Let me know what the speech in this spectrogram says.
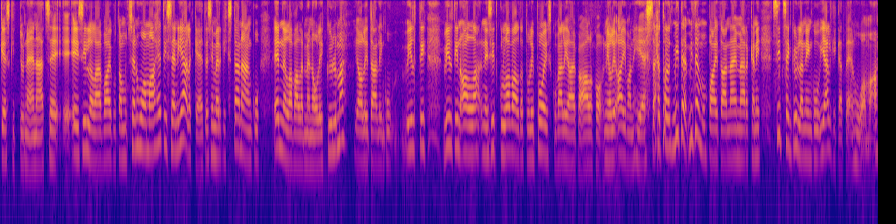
keskittyneenä, että se ei sillä lailla vaikuta, mutta sen huomaa heti sen jälkeen, että esimerkiksi tänään, kun ennen lavalle meno oli kylmä ja oli täällä niin viltti, viltin alla, niin sitten kun lavalta tuli pois, kun väliaika alkoi, niin oli aivan hiessä. Että miten, miten mun paita on näin märkä, niin sitten sen kyllä niin kuin jälkikäteen huomaa.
